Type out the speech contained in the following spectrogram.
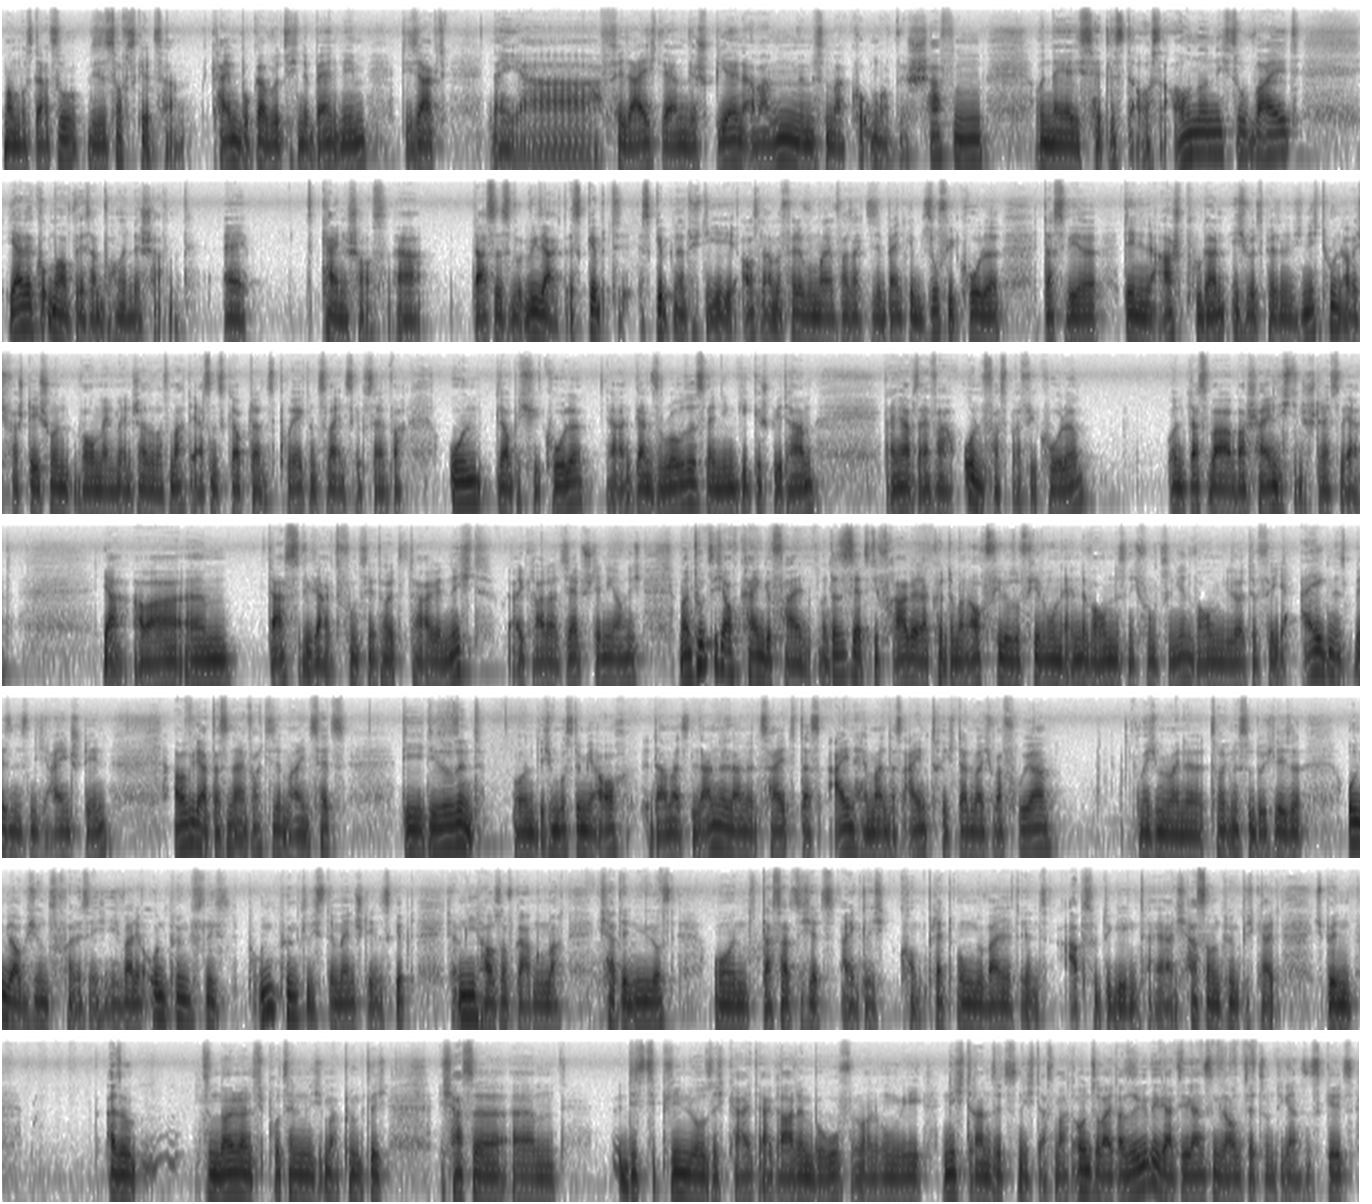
man muss dazu diese Soft Skills haben. Kein Booker wird sich eine Band nehmen, die sagt, naja, vielleicht werden wir spielen, aber hm, wir müssen mal gucken, ob wir schaffen. Und naja, die Setliste aus auch noch nicht so weit. Ja, wir gucken mal, ob wir es am Wochenende schaffen. Ey, keine Chance. Ja, das ist, wie gesagt, es gibt, es gibt natürlich die Ausnahmefälle, wo man einfach sagt, diese Band gibt so viel Kohle, dass wir den in den Arsch pudern. Ich würde es persönlich nicht tun, aber ich verstehe schon, warum ein Mensch sowas macht. Erstens glaubt er ans Projekt und zweitens gibt es einfach unglaublich viel Kohle. Ja, Guns Roses, wenn die einen Gig gespielt haben, dann gab es einfach unfassbar viel Kohle. Und das war wahrscheinlich den Stress wert. Ja, aber ähm, das, wie gesagt, funktioniert heutzutage nicht, gerade als Selbstständiger auch nicht. Man tut sich auch keinen Gefallen. Und das ist jetzt die Frage, da könnte man auch philosophieren ohne Ende, warum das nicht funktioniert, warum die Leute für ihr eigenes Business nicht einstehen. Aber wie gesagt, das sind einfach diese Mindsets, die, die so sind. Und ich musste mir auch damals lange, lange Zeit das einhämmern, das eintrichtern, weil ich war früher, wenn ich mir meine Zeugnisse durchlese, unglaublich unzuverlässig. Ich war der unpünktlichste, unpünktlichste Mensch, den es gibt. Ich habe nie Hausaufgaben gemacht. Ich hatte nie Lust. Und das hat sich jetzt eigentlich komplett umgewandelt ins absolute Gegenteil. Ja, ich hasse Unpünktlichkeit. Ich bin, also zu 99 Prozent bin ich immer pünktlich. Ich hasse ähm, Disziplinlosigkeit, ja, gerade im Beruf, wenn man irgendwie nicht dran sitzt, nicht das macht und so weiter. Also wie gesagt, die ganzen Glaubenssätze und die ganzen Skills,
